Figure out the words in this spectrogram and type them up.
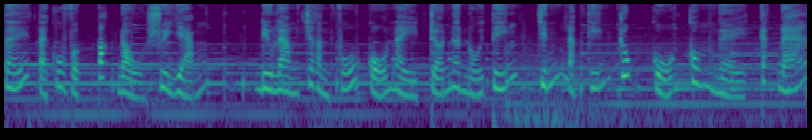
tế tại khu vực bắt đầu suy giảm. Điều làm cho thành phố cổ này trở nên nổi tiếng chính là kiến trúc của công nghệ cắt đá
